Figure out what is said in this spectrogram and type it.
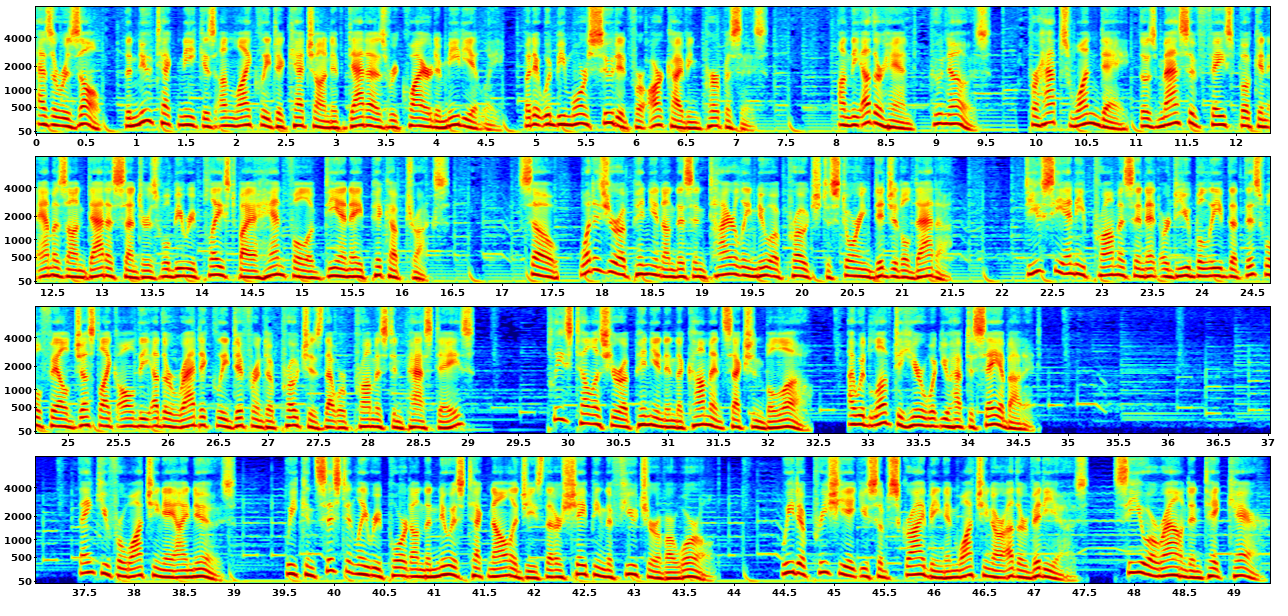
As a result, the new technique is unlikely to catch on if data is required immediately, but it would be more suited for archiving purposes. On the other hand, who knows? Perhaps one day, those massive Facebook and Amazon data centers will be replaced by a handful of DNA pickup trucks. So, what is your opinion on this entirely new approach to storing digital data? Do you see any promise in it or do you believe that this will fail just like all the other radically different approaches that were promised in past days? Please tell us your opinion in the comment section below. I would love to hear what you have to say about it. Thank you for watching AI News. We consistently report on the newest technologies that are shaping the future of our world. We'd appreciate you subscribing and watching our other videos. See you around and take care.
